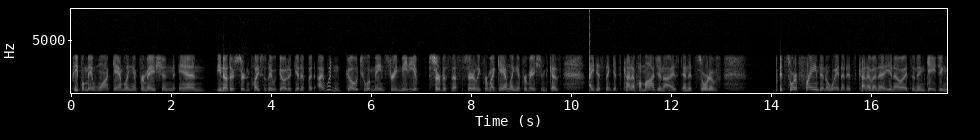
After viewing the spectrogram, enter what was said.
people may want gambling information and you know there's certain places they would go to get it but i wouldn't go to a mainstream media service necessarily for my gambling information because i just think it's kind of homogenized and it's sort of it's sort of framed in a way that it's kind of an a you know it's an engaging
